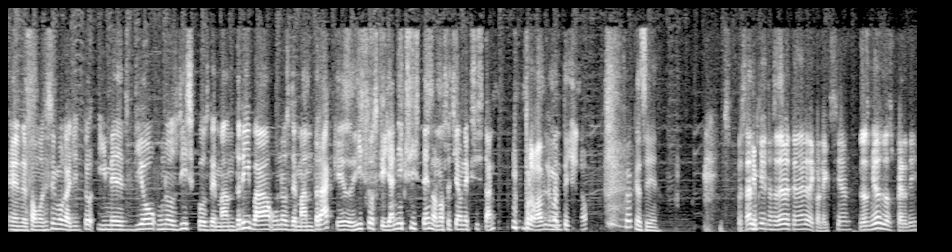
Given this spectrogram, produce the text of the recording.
En el famosísimo Gallito, y me dio unos discos de Mandriva, unos de Mandrake, de discos que ya ni existen, o no sé si aún existan, probablemente ya no. Creo que sí. Pues alguien los debe tener de colección. Los míos los perdí.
